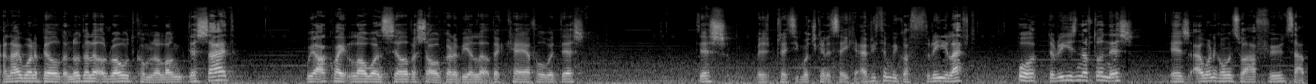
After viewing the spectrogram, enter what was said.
And I want to build another little road coming along this side. We are quite low on silver, so I've got to be a little bit careful with this. This is pretty much going to take everything. We've got three left. But the reason I've done this is I want to go into our food tab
